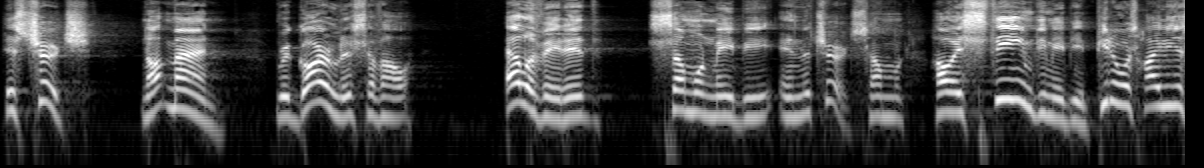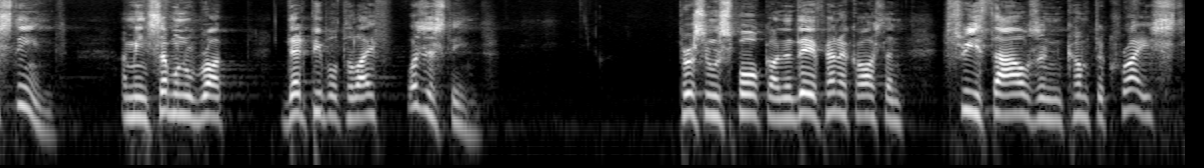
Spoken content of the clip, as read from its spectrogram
his church, not man, regardless of how elevated someone may be in the church, someone, how esteemed he may be. Peter was highly esteemed. I mean, someone who brought dead people to life was esteemed person who spoke on the day of Pentecost and 3,000 come to Christ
